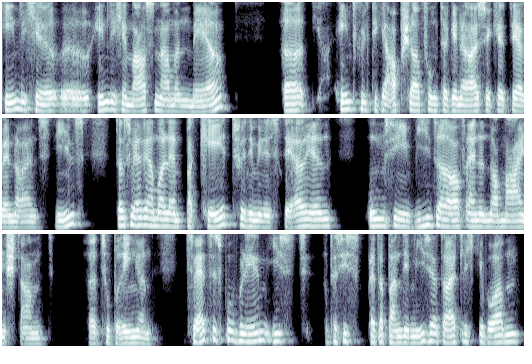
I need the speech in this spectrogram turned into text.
ähnliche, äh, ähnliche Maßnahmen mehr. Äh, die endgültige Abschaffung der Generalsekretäre neuen Stils. Das wäre einmal ein Paket für die Ministerien, um sie wieder auf einen normalen Stand äh, zu bringen. Zweites Problem ist, das ist bei der Pandemie sehr deutlich geworden,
